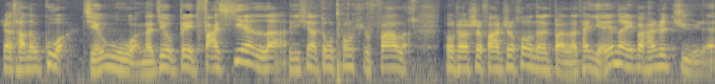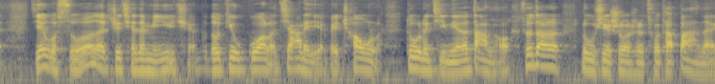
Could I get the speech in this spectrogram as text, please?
让他能过，结果呢就被发现了，一下东窗事发了。东窗事发之后呢，本来他爷爷那一辈还是举人，结果所有的之前的名誉全部都丢光了，家里也被抄了，坐了几年的大牢。所以到鲁迅说是从他爸那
